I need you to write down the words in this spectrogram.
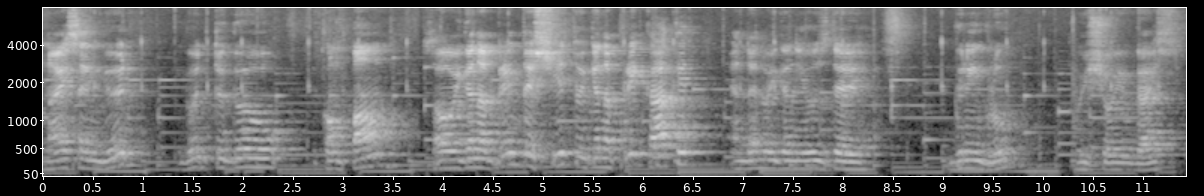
nice and good, good to go compound. So we're gonna bring the sheet, we're gonna pre-cut it and then we're gonna use the green glue. We show you guys.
